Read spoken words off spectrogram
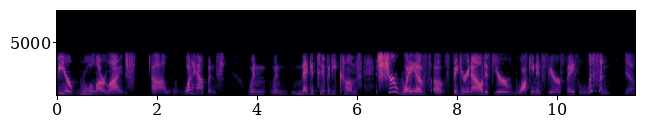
fear rule our lives. Uh, what happens when when negativity comes? A sure way of of figuring out if you're walking in fear or faith. Listen, Yeah.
